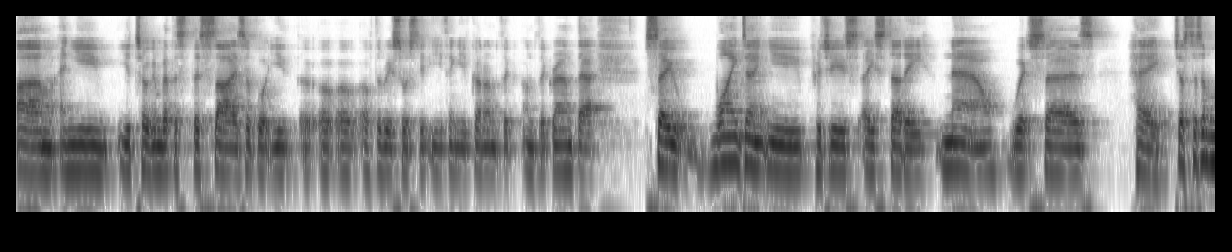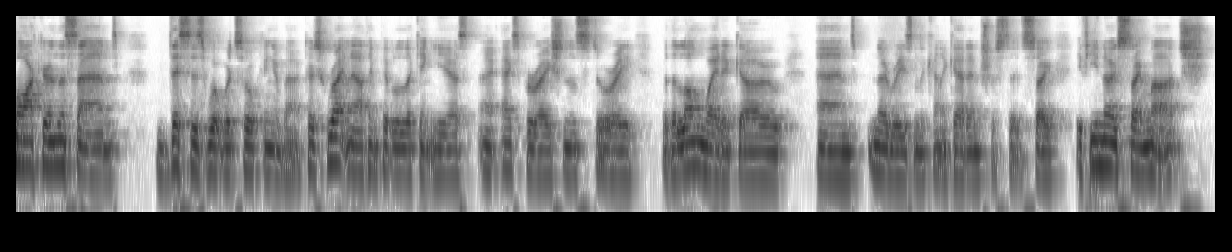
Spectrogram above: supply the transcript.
um, and you you're talking about the, the size of what you of, of the resource that you think you've got under the under the ground there. So why don't you produce a study now which says, hey, just as a marker in the sand, this is what we're talking about. Because right now, I think people are looking at US exploration story with a long way to go and no reason to kind of get interested. So if you know so much,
